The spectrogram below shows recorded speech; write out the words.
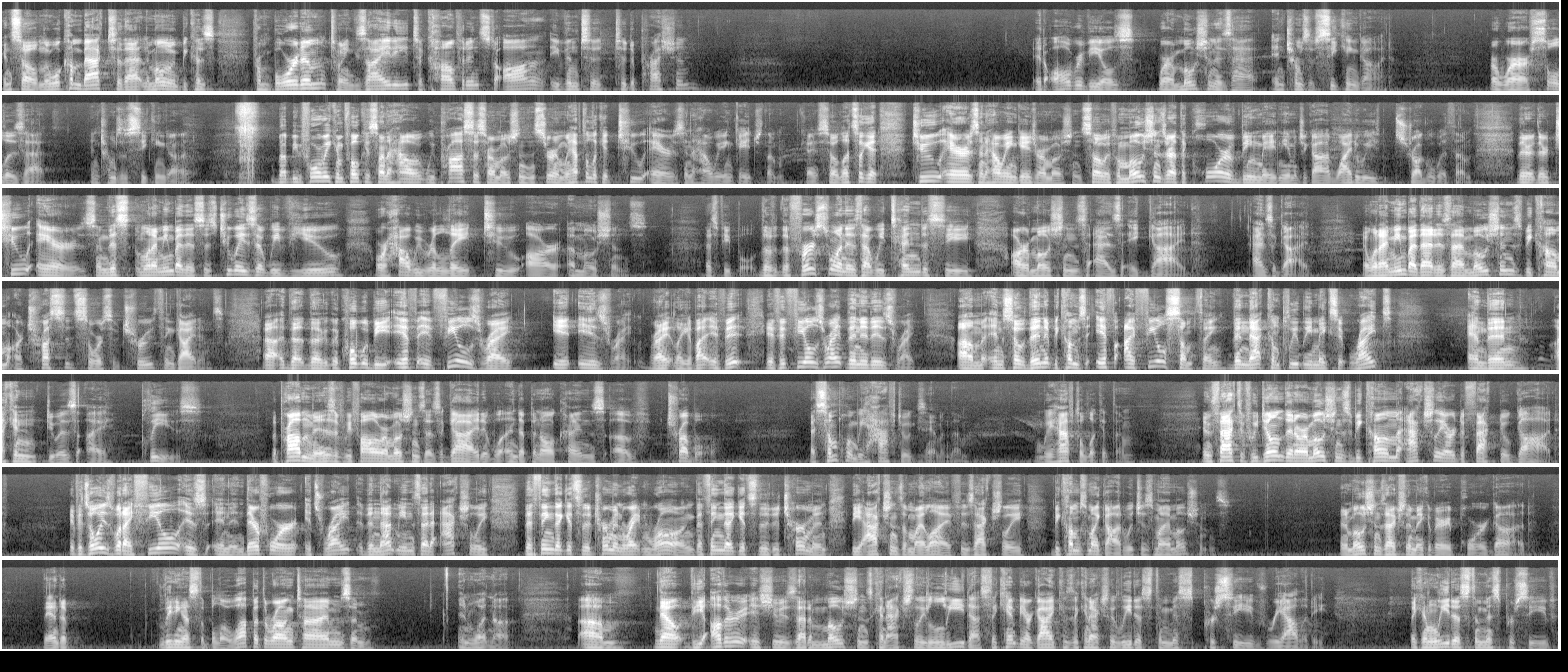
And so, and we'll come back to that in a moment because from boredom to anxiety to confidence to awe, even to, to depression, it all reveals where emotion is at in terms of seeking God, or where our soul is at in terms of seeking God. But before we can focus on how we process our emotions and stir them, we have to look at two errors in how we engage them. Okay, so let's look at two errors in how we engage our emotions. So if emotions are at the core of being made in the image of God, why do we struggle with them? There, there are two errors, and this, what I mean by this is two ways that we view or how we relate to our emotions as people. The, the first one is that we tend to see our emotions as a guide, as a guide. And what I mean by that is that emotions become our trusted source of truth and guidance. Uh, the, the, the quote would be if it feels right, it is right, right? Like if, I, if, it, if it feels right, then it is right. Um, and so then it becomes if I feel something, then that completely makes it right, and then I can do as I please. The problem is, if we follow our emotions as a guide, it will end up in all kinds of trouble. At some point, we have to examine them, we have to look at them. In fact, if we don't, then our emotions become actually our de facto God. If it's always what I feel is, and, and, therefore it's right, then that means that actually the thing that gets to determine right and wrong, the thing that gets to determine the actions of my life is actually becomes my God, which is my emotions. And emotions actually make a very poor God. They end up leading us to blow up at the wrong times and, and whatnot. Um, Now, the other issue is that emotions can actually lead us, they can't be our guide because they can actually lead us to misperceive reality. They can lead us to misperceive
